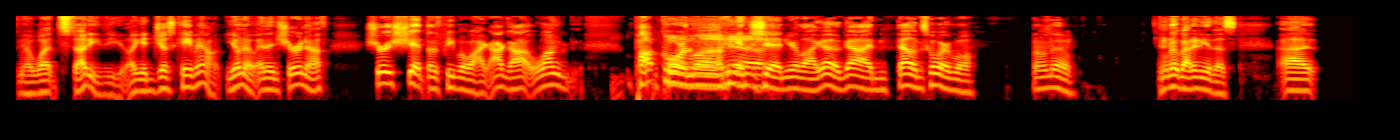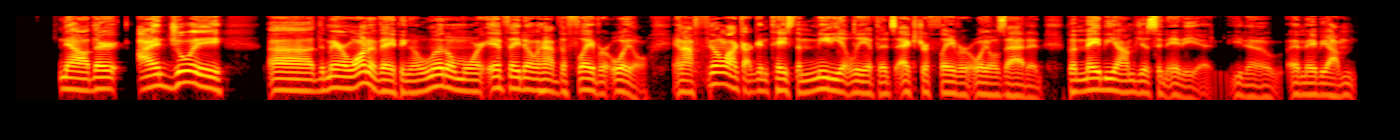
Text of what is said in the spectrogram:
"You know what study do you like? It just came out. You don't know." And then sure enough. Sure as shit, those people like I got lung popcorn Popcorn lung, lung and shit, and you're like, oh god, that looks horrible. I don't know. I don't know about any of this. Uh, now there, I enjoy uh the marijuana vaping a little more if they don't have the flavor oil, and I feel like I can taste immediately if it's extra flavor oils added. But maybe I'm just an idiot, you know, and maybe I'm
